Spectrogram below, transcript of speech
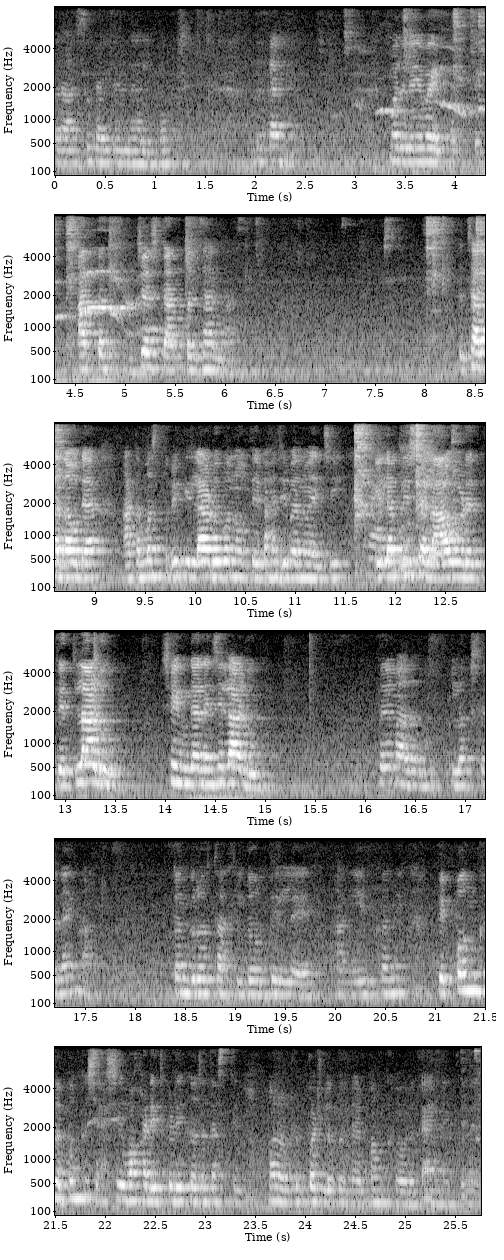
तर असं काहीतरी झालं मग काय? मला वाईट वाटते आत्ताच जस्ट आत्ताच झालं असं. तर चला जाऊ द्या. आता मस्तपैकी लाडू बनवते भाजी बनवायची. तिला प्रिशाला आवडत ते लाडू शेंगदाण्याचे लाडू. तरी माझं लक्ष नाही ना तंदुरुस्त असले दोन पिल्ले आहेत. आणि एक ते पंख पण कसे असे वाकडे तिकडे करत असते मला वाटलं पटलं पण नाही पंख वगैरे काय माहिती नाही.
